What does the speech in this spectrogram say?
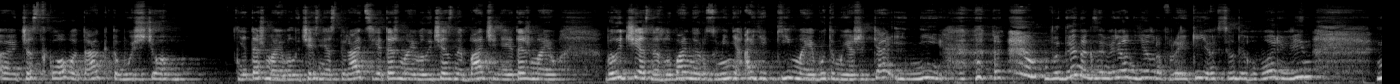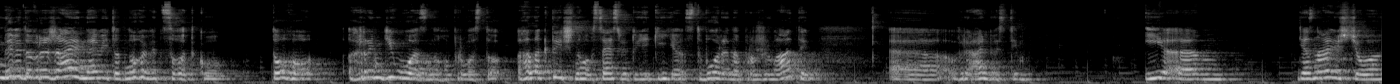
е, частково, так тому що я теж маю величезні аспірації, я теж маю величезне бачення, я теж маю величезне глобальне розуміння, а яким має бути моє життя, і ні. Будинок за мільйон євро, про який я всюди говорю, він не відображає навіть одного відсотку того грандіозного, просто галактичного всесвіту, який я створена проживати е, в реальності. І ем, я знаю, що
